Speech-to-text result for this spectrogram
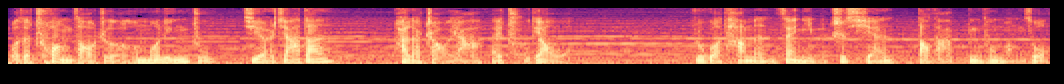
我的创造者恶魔领主吉尔加丹派了爪牙来除掉我。如果他们在你们之前到达冰封王座，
